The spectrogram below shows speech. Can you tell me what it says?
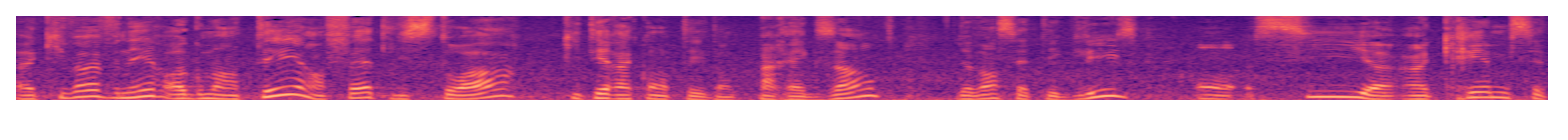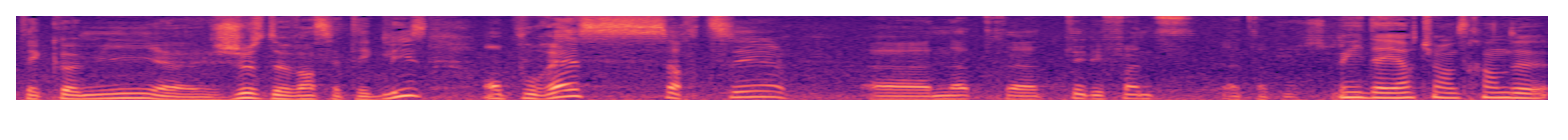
euh, qui va venir augmenter en fait l'histoire qui t'est racontée. Donc, par exemple, devant cette église, si un crime s'était commis juste devant cette église, on pourrait sortir notre téléphone. Attends, oui, d'ailleurs, tu es en train de,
